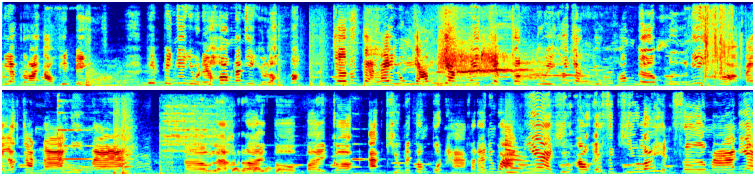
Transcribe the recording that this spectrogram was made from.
เรียบร้อยเอาพี่ปิงพี่ปิงยังอยู่ในห้องนั้นอีกอยู่เหรอ เจอตั้งแต่ไล่ลุงย้ำยังไม่เจ็บจนตุยก็ยังอยู่ห้องเดิมมือนี่ขอไปแล้วกันนะลุงนะ เอาละรายต่อไปก็อะคิวไม่ต้องกดหาก็ได้นี่หว่าเนี่ยคิวเอาเอสคิวแล้วเห็นเซอร์มาเนี่ย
